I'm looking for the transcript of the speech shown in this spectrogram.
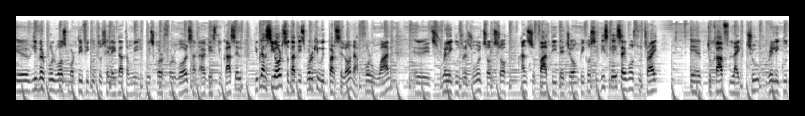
uh, Liverpool was more difficult to say like that and we, we scored 4 goals and against Newcastle. You can see also that it's working with Barcelona 4-1 uh, it's really good results also. Ansu Fati, De Jong because in this case I want to try uh, to have like two really good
